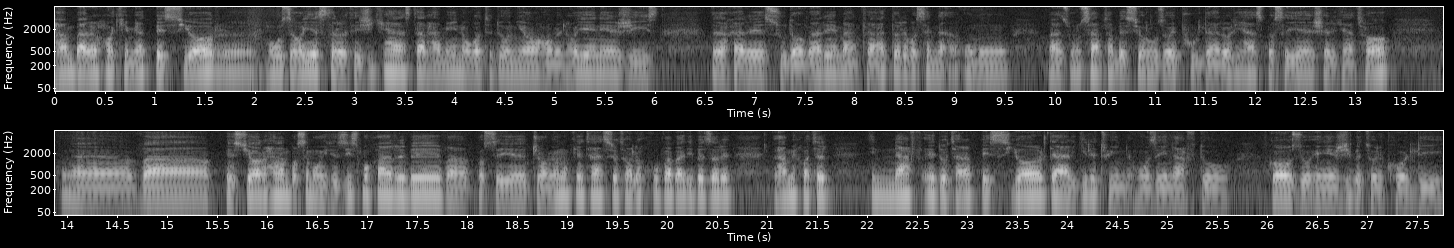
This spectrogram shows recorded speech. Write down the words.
هم برای حاکمیت بسیار حوزه های استراتژیکی هست در همه نقاط دنیا حامل های انرژی است بالاخره سوداور منفعت داره واسه عموم و از اون سمت هم بسیار حوزه های پولدراری هست واسه شرکت ها و بسیار هم واسه محیط زیست مخربه و واسه جامعه ممکن تاثیرات حالا خوب و بدی بذاره. به همین خاطر این نفع دو طرف بسیار درگیره تو این حوزه نفت و گاز و انرژی به طور کلی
